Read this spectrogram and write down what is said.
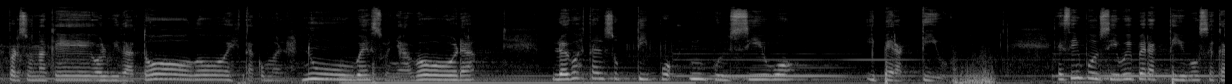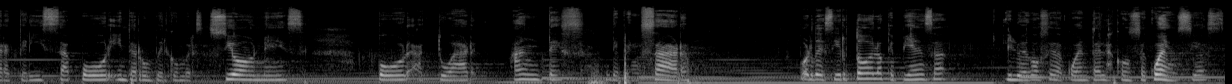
la persona que olvida todo, está como en las nubes, soñadora. Luego está el subtipo impulsivo hiperactivo. Ese impulsivo hiperactivo se caracteriza por interrumpir conversaciones, por actuar antes de pensar, por decir todo lo que piensa y luego se da cuenta de las consecuencias.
